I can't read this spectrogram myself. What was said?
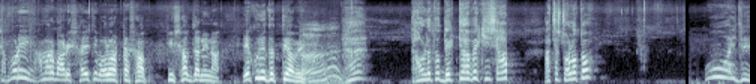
সাপড়ি আমার বাড়ির সাইজে বড় একটা সাপ। কি সাপ জানি না এখনই ধরতে হবে। হ্যাঁ? তাহলে তো দেখতে হবে কি সাপ। আচ্ছা চলো তো। ও এই যে।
